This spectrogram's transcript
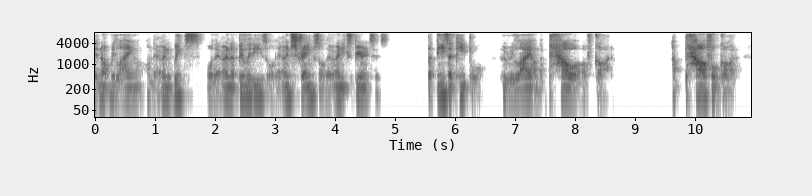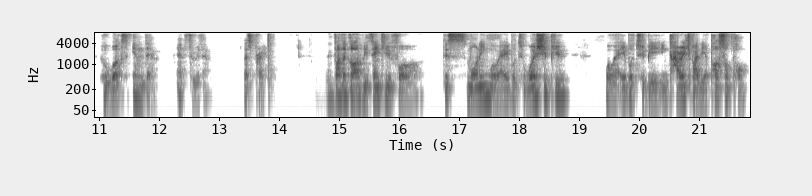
They're not relying on their own wits or their own abilities or their own strengths or their own experiences. But these are people who rely on the power of God, a powerful God who works in them and through them. Let's pray. Amen. Father God, we thank you for this morning where we're able to worship you, where we're able to be encouraged by the Apostle Paul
